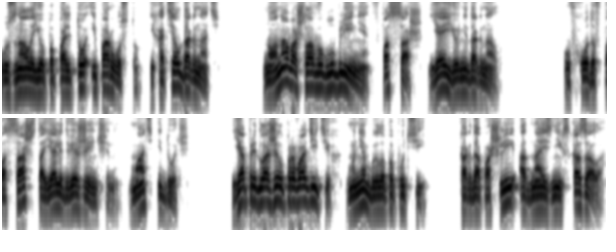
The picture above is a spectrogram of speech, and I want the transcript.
Узнал ее по пальто и по росту и хотел догнать. Но она вошла в углубление, в пассаж, я ее не догнал. У входа в пассаж стояли две женщины, мать и дочь. Я предложил проводить их, мне было по пути. Когда пошли, одна из них сказала,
